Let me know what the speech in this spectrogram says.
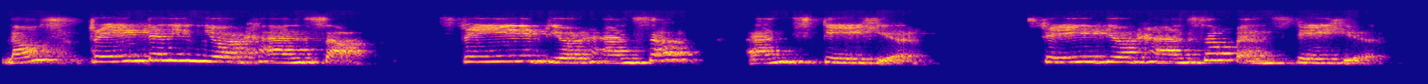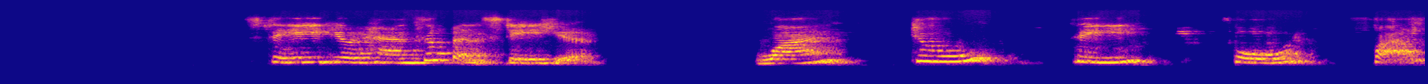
Now straightening your hands up. Straight your hands up and stay here. Straight your hands up and stay here. Straight your hands up and stay here. One, two, three, four, five.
